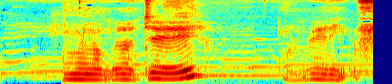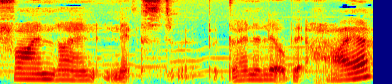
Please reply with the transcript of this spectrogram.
lay And then I'm going to do a really fine line next to it, but going a little bit higher.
